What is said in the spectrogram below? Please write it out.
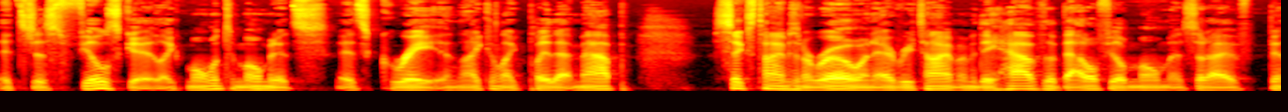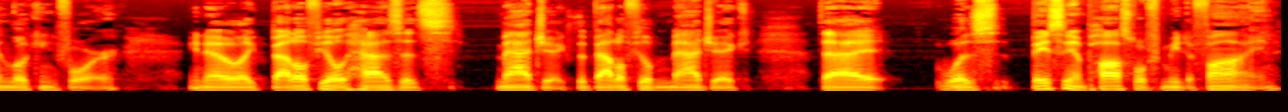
it just feels good. Like moment to moment, it's it's great, and I can like play that map six times in a row, and every time, I mean, they have the battlefield moments that I've been looking for. You know, like Battlefield has its magic, the Battlefield magic that was basically impossible for me to find.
